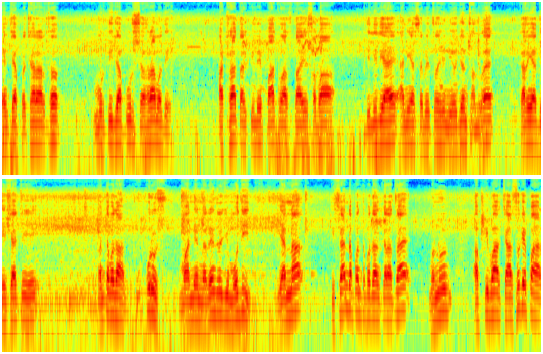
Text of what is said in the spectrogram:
यांच्या प्रचारार्थ मूर्तिजापूर शहरामध्ये अठरा तारखेला पाच वाजता हे सभा दिलेली आहे आणि या सभेचं हे नियोजन चालू आहे. कारण या देशाचे पंतप्रधान पुरुष मान्य नरेंद्रजी मोदी यांना तिसऱ्यांदा पंतप्रधान करायचा आहे म्हणून अबकी बार चारसो के पार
